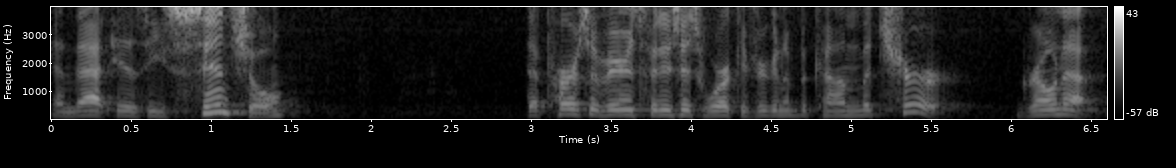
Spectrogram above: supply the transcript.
And that is essential that perseverance finish its work if you're going to become mature, grown up,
